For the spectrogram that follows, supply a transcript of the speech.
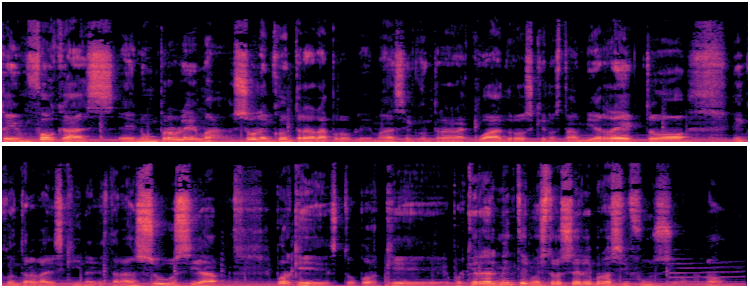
te enfocas en un problema, solo encontrará problemas, encontrará cuadros que no están bien rectos, encontrará esquinas que estarán sucias. ¿Por qué esto? Porque, porque realmente nuestro cerebro así funciona, ¿no?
